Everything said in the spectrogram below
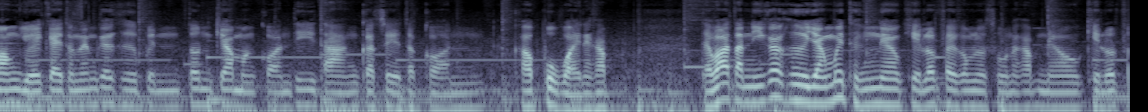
มองอยู่ไกลๆตรงนั้นก็คือเป็นต้นแก้วมังกรที่ทางเกษตรกรเขาปลูกไว้นะครับ แต่ว่าตอนนี้ก็คือยังไม่ถึงแนวเขตรถไฟความเร็วสูงนะครับแนวเขตรถไฟ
